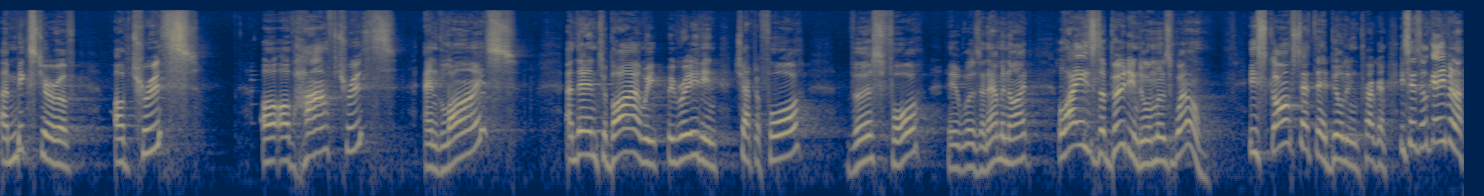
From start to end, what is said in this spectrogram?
a mixture of, of truths of half truths and lies. And then Tobiah, we, we read in chapter 4, verse 4, it was an Ammonite, lays the boot into him as well. He scoffs at their building program. He says, Look, even a,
